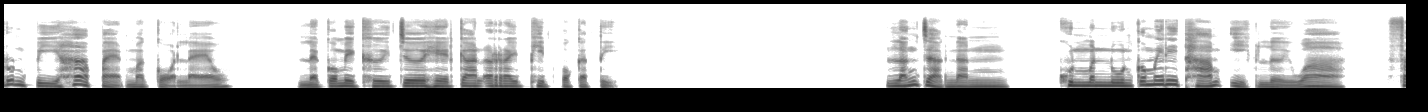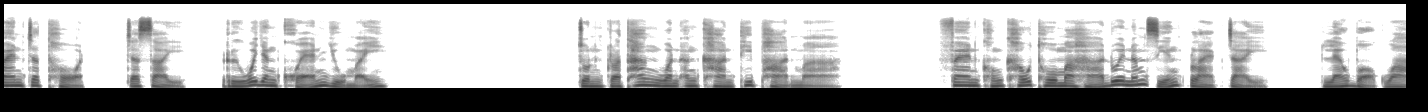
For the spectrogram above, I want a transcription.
รุ่นปี 58 มาก่อนแล้ว และก็ไม่เคยเจอเหตุการณ์อะไรผิดปกติ หลังจากนั้น คุณมนูนก็ไม่ได้ถามอีกเลยว่า แฟนจะถอด จะใส่ หรือว่ายังแขวนอยู่ไหม จนกระทั่งวันอังคารที่ผ่านมา แฟนของเขาโทรมาหาด้วยน้ำเสียงแปลกใจ แล้วบอกว่า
